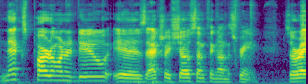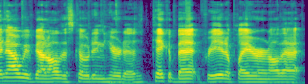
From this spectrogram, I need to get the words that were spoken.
next part I want to do is actually show something on the screen. So right now we've got all this code in here to take a bet, create a player and all that,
